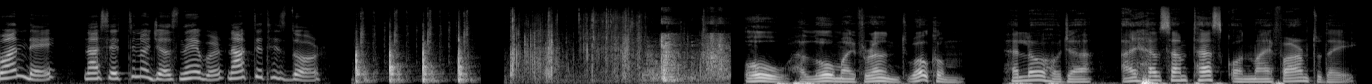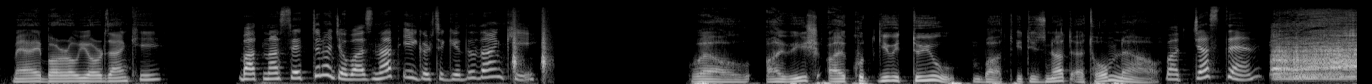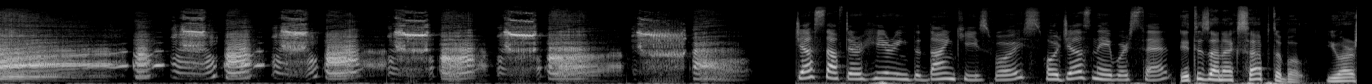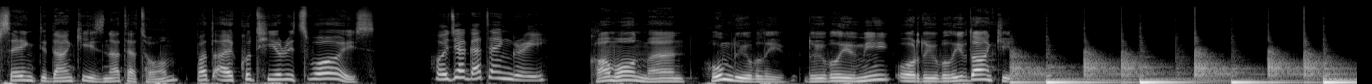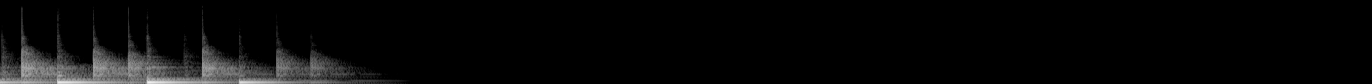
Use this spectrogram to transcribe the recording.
One day, Nasrettin Hoca's neighbor knocked at his door. Oh, hello, my friend. Welcome. Hello, Hoca. I have some task on my farm today. May I borrow your donkey? But Nasrettin Hoca was not eager to give the donkey. Well, I wish I could give it to you, but it is not at home now. But just then, just after hearing the donkey's voice, Hoca's neighbor said, It is unacceptable. You are saying the donkey is not at home, but I could hear its voice. Hoca got angry. Come on, man. Whom do you believe? Do you believe me or do you believe donkey?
